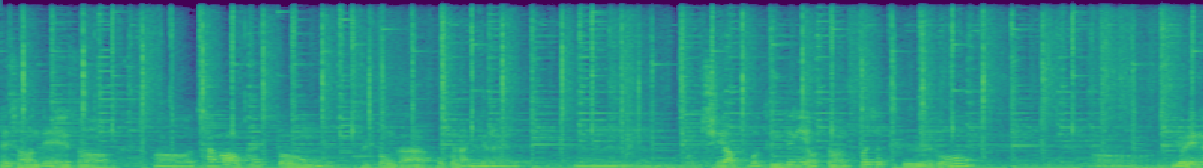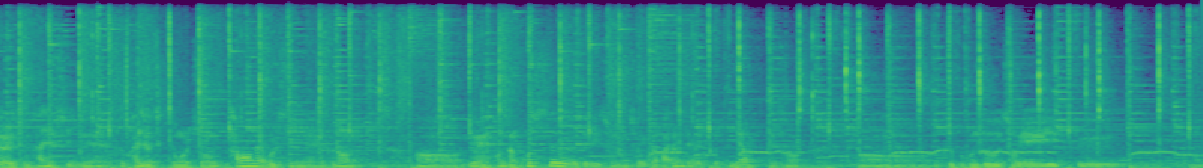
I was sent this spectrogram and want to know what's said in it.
대전 내에서 어, 창업 활동 활동가 혹은 아니면은 음, 뭐 취업 뭐 등등의 어떤 프로젝트로 어, 여행을 좀 다닐 수 있는 그 관련 직종을 좀 탐험해 볼 수 있는 그런 어, 여행 관광 코스들이 좀 저희가 마련되어 있거든요. 그래서 어, 그 부분도 저희 그 어,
